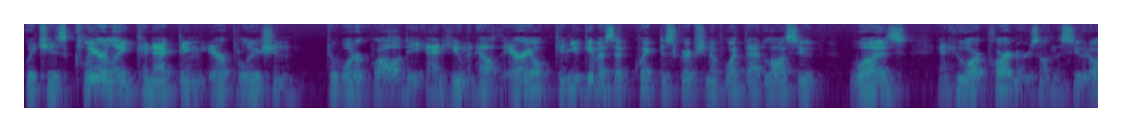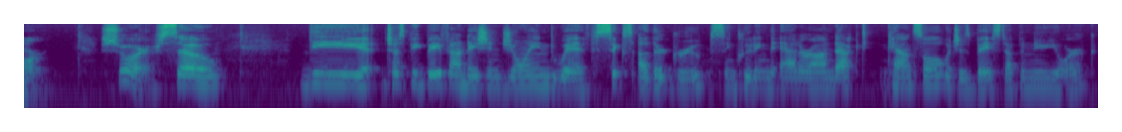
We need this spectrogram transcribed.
which is clearly connecting air pollution to water quality and human health. Ariel, can you give us a quick description of what that lawsuit was and who our partners on the suit are? Sure. So the Chesapeake Bay Foundation joined with six other groups, including the Adirondack Council, which is based up in New York,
